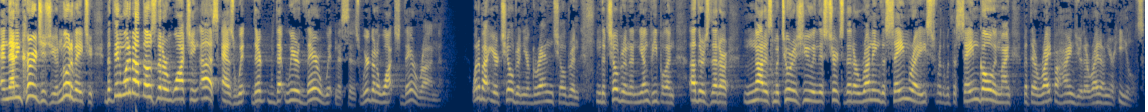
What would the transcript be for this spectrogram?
And that encourages you and motivates you. But then what about those that are watching us as wit- that we're their witnesses? We're going to watch their run. What about your children, your grandchildren, the children and young people and others that are not as mature as you in this church that are running the same race the, with the same goal in mind, but they're right behind you, they're right on your heels.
